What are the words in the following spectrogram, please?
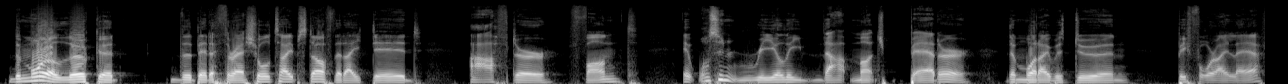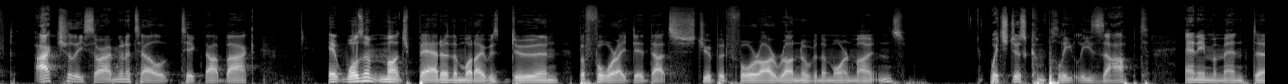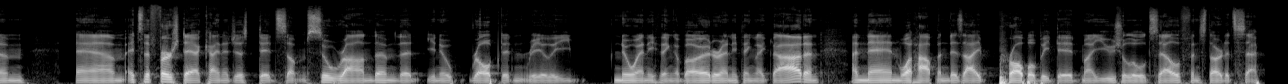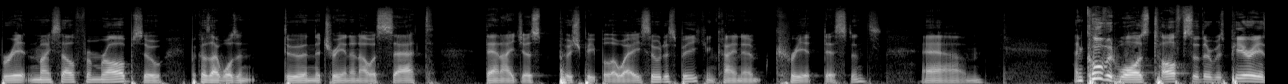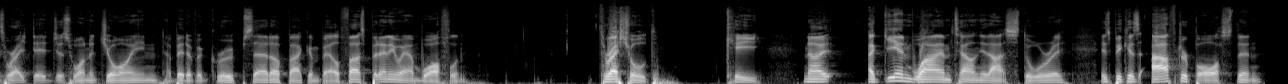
the more I look at the bit of threshold type stuff that I did after font, it wasn't really that much better than what I was doing before I left. Actually, sorry, I'm going to tell take that back. It wasn't much better than what I was doing before I did that stupid 4-hour run over the Mourne Mountains, which just completely zapped any momentum. Um, it's the first day I kind of just did something so random that you know Rob didn't really know anything about or anything like that and and then what happened is I probably did my usual old self and started separating myself from Rob so because I wasn't doing the training I was set then I just push people away so to speak and kind of create distance um and COVID was tough, so there was periods where I did just want to join a bit of a group setup back in Belfast. But anyway, I'm waffling. Threshold, key. Now, again, why I'm telling you that story is because after Boston,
